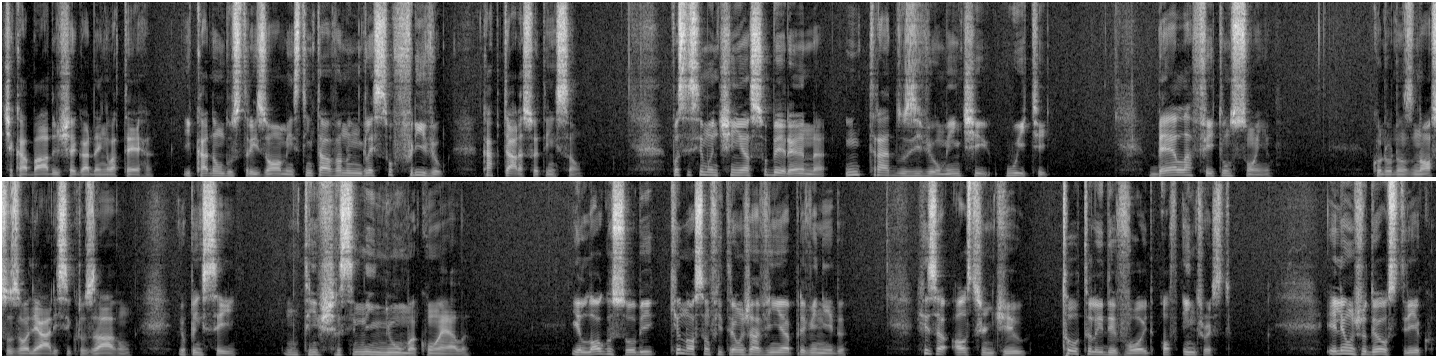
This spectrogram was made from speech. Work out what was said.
Tinha acabado de chegar da Inglaterra, e cada um dos três homens tentava, no inglês sofrível, captar a sua atenção. Você se mantinha soberana, intraduzivelmente witty, bela feito um sonho. Quando os nossos olhares se cruzavam, eu pensei, não tenho chance nenhuma com ela. E logo soube que o nosso anfitrião já havia prevenido. He's an Austrian Jew, totally devoid of interest. Ele é um judeu austríaco,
